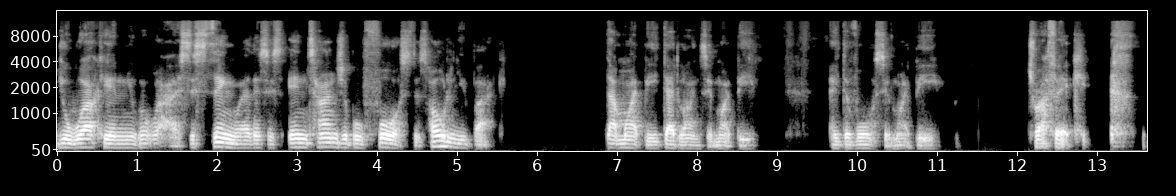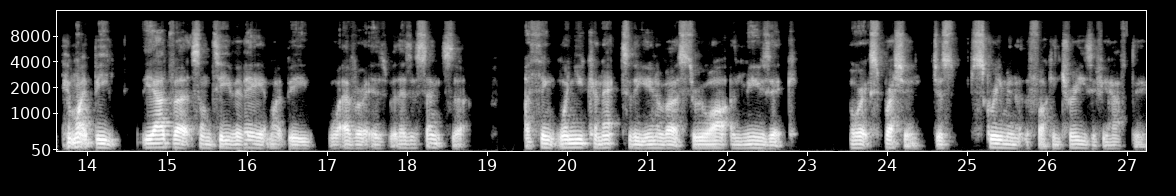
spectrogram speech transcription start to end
you're working, you go, wow, it's this thing where there's this intangible force that's holding you back. That might be deadlines, it might be a divorce, it might be traffic, it might be the adverts on TV, it might be whatever it is, but there's a sense that I think when you connect to the universe through art and music or expression, just screaming at the fucking trees if you have to.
